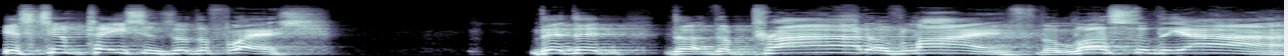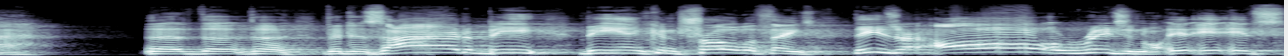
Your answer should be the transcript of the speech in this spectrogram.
It's temptations of the flesh. That, that the, the pride of life, the lust of the eye, the, the, the, the desire to be, be in control of things. These are all original. It, it, it's,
